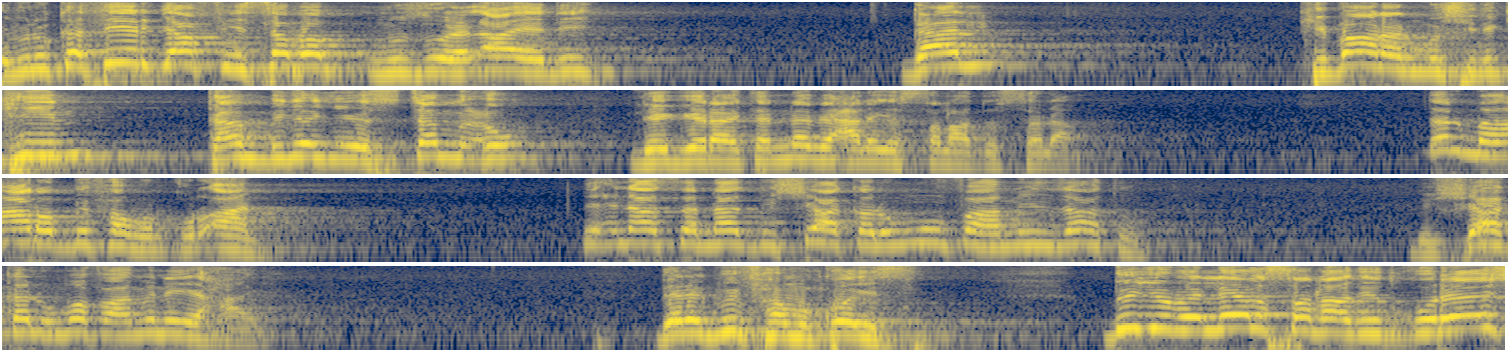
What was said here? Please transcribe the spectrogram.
ابن كثير جاء في سبب نزول الآية دي. قال كبار المشركين كان بيجي يستمعوا لقراية النبي عليه الصلاة والسلام. ده ما عرب بيفهموا القرآن. نحن هسه الناس بيشاكلوا مو فاهمين ذاتهم. بيشاكلوا وما فاهمين أي حاجة. ده بيفهموا كويس. بيجوا بالليل صناديد قريش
